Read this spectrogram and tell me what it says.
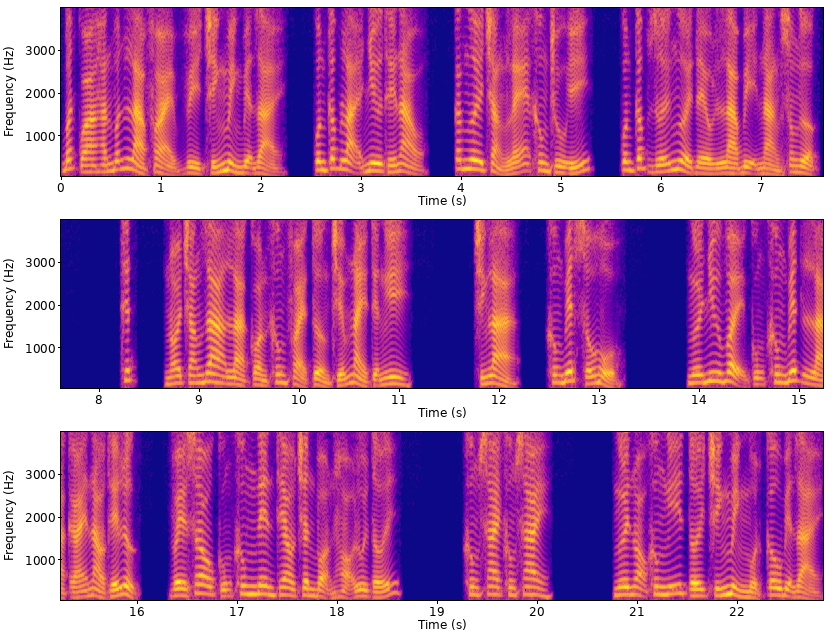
Bất quá hắn vẫn là phải vì chính mình biện giải, quân cấp lại như thế nào, các ngươi chẳng lẽ không chú ý, quân cấp dưới người đều là bị nàng song ngược. Thiết, nói trắng ra là còn không phải tưởng chiếm này tiện nghi. Chính là, không biết xấu hổ. Người như vậy cũng không biết là cái nào thế lực, về sau cũng không nên theo chân bọn họ lui tới. Không sai không sai. Người nọ không nghĩ tới chính mình một câu biện giải,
